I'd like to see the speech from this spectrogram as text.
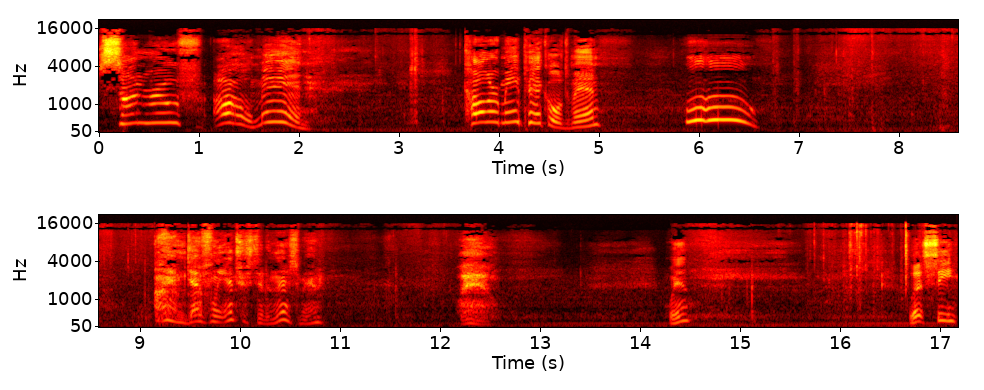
Sunroof. Oh, man. Color me pickled, man. Woohoo. I am definitely interested in this, man. Wow. Well, let's see,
